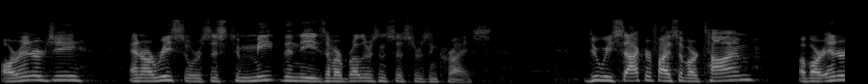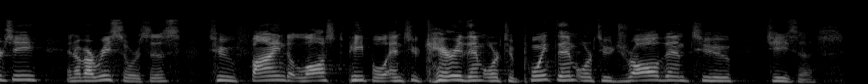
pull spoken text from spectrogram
our energy, and our resources to meet the needs of our brothers and sisters in Christ? Do we sacrifice of our time, of our energy, and of our resources to find lost people and to carry them or to point them or to draw them to Jesus.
